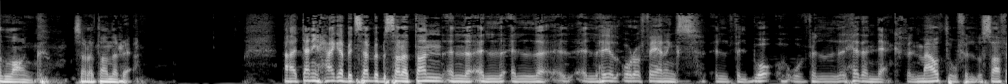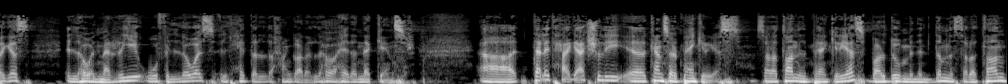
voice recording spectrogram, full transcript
ال lung سرطان الرئة. آه تاني حاجة بتسبب السرطان ال- ال- ال- اللي هي ال oropharynx اللي في البق وفي ال head neck في ال mouth وفي ال esophagus اللي هو المريء وفي اللوز الحتة الحنجرة اللي هو head neck cancer آه، تالت حاجة actually cancer pancreas سرطان البنكرياس برضو من ضمن السرطان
